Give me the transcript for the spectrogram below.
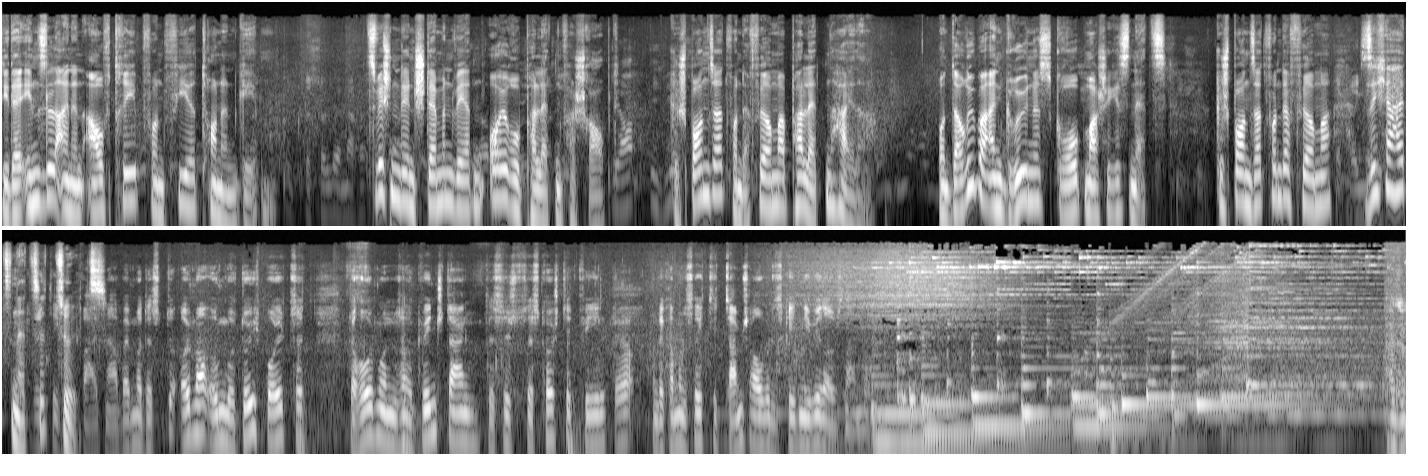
die der Insel einen Auftrieb von vier Tonnen geben. Zwischen den Stämmen werden Europaletten verschraubt, gesponsert von der Firma Paletten Heider. Und darüber ein grünes, grobmaschiges Netz, gesponsert von der Firma Sicherheitsnetze Zülz. Wenn man das einmal irgendwo durchbolzt, da holt man so eine Gewindstange, das, ist, das kostet viel. Ja. Und da kann man das richtig zusammenschrauben, das geht nie wieder auseinander. Also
